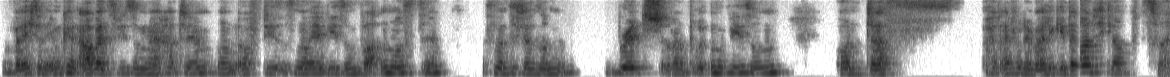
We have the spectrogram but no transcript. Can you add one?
weil ich dann eben kein Arbeitsvisum mehr hatte und auf dieses neue Visum warten musste. Das nennt sich dann so ein Bridge- oder Brückenvisum und das hat einfach eine Weile gedauert. Ich glaube, zwei,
